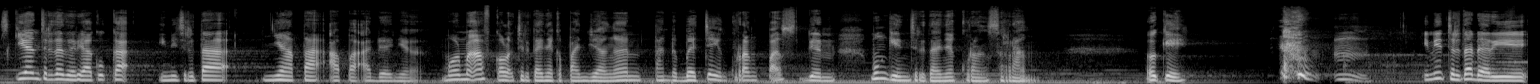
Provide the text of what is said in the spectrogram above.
Sekian cerita dari aku kak, ini cerita nyata apa adanya. Mohon maaf kalau ceritanya kepanjangan, tanda baca yang kurang pas dan mungkin ceritanya kurang seram. Oke. Ini cerita dari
